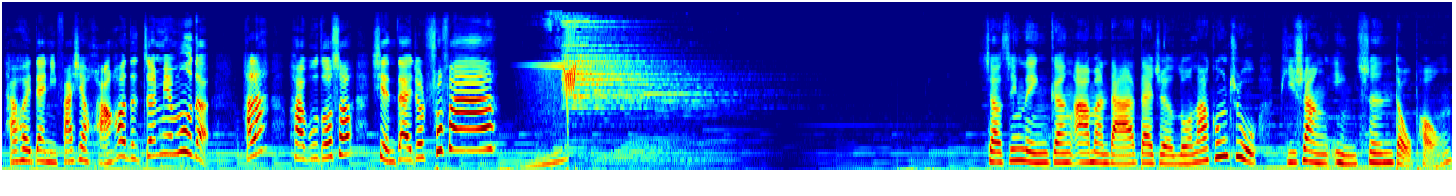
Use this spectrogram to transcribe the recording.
他会带你发现皇后的真面目的。好了，话不多说，现在就出发。小精灵跟阿曼达带着罗拉公主披上隐身斗篷，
